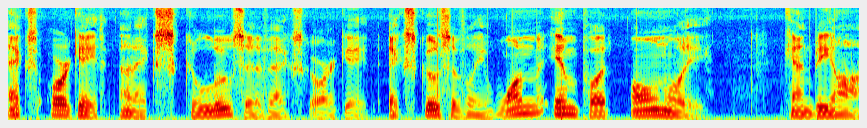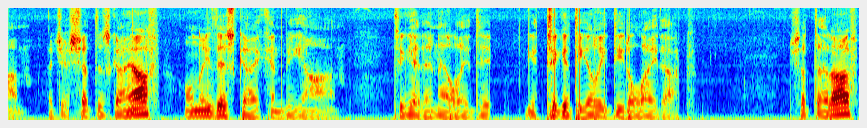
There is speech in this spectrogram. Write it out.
XOR gate, an exclusive XOR gate. Exclusively one input only can be on. I just shut this guy off. Only this guy can be on to get an LED, to get the LED to light up. Shut that off.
